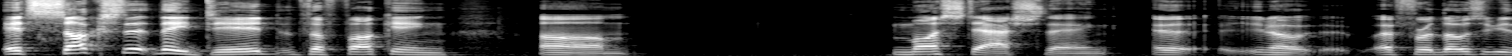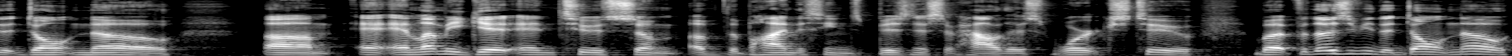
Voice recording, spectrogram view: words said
it sucks that they did the fucking um mustache thing uh, you know uh, for those of you that don't know um, and, and let me get into some of the behind the scenes business of how this works too. But for those of you that don't know,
